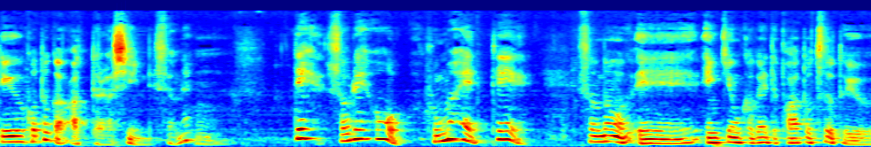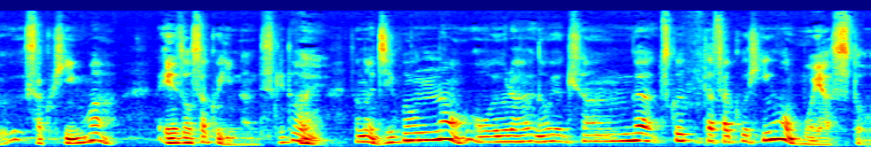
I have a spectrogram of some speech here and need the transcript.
ていうことがあったらしいんですよね。うでそれを踏まえてその、えー遠近を抱えてパート2という作品は映像作品なんですけど、はい。その自分の大浦信之さんが作った作品を燃やすと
